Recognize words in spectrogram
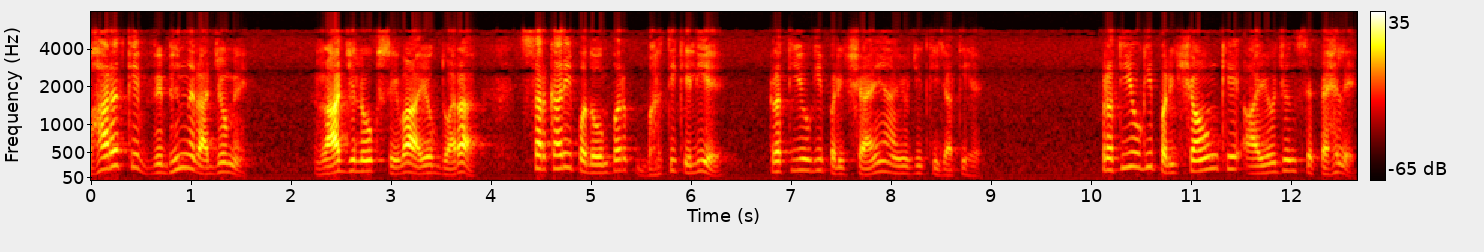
भारत के विभिन्न राज्यों में राज्य लोक सेवा आयोग द्वारा सरकारी पदों पर भर्ती के लिए प्रतियोगी परीक्षाएँ आयोजित की जाती है। प्रतियोगी परीक्षाओं के आयोजन से पहले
